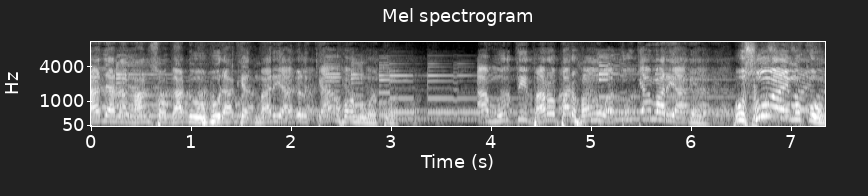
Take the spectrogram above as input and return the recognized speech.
રાજાના માણસો ગાડું ઊભું રાખે મારી આગળ ક્યાં હોનું હતું? આ મૂર્તિ ભારોભાર હોનું હતું? ક્યાં મારી આગળ? હું શું આય મૂકું?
